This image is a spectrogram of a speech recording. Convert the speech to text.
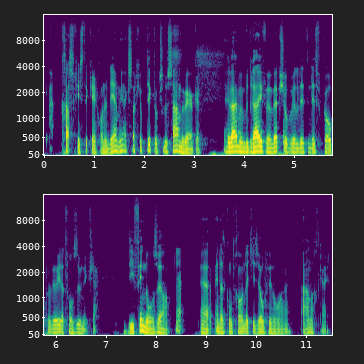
Ja, gast, gisteren kreeg gewoon een DM. Ja, ik zag je op TikTok, zullen we samenwerken? Hey, wij hebben een bedrijf, een webshop, we willen dit en dit verkopen. Wil je dat voor ons doen? Ik ja, die vinden ons wel. Ja. Eh, en dat komt gewoon dat je zoveel eh, aandacht krijgt.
